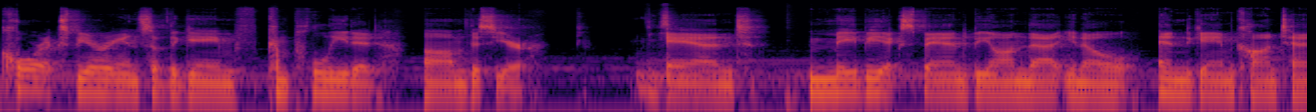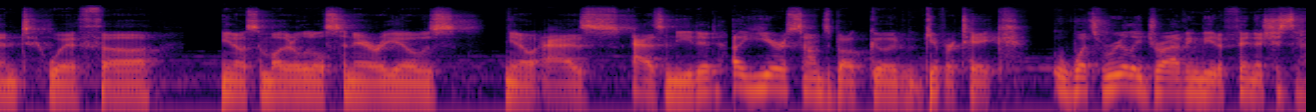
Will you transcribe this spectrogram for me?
core experience of the game completed um, this year, and maybe expand beyond that. You know, end game content with uh, you know some other little scenarios. You know, as as needed. A year sounds about good, give or take. What's really driving me to finish is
